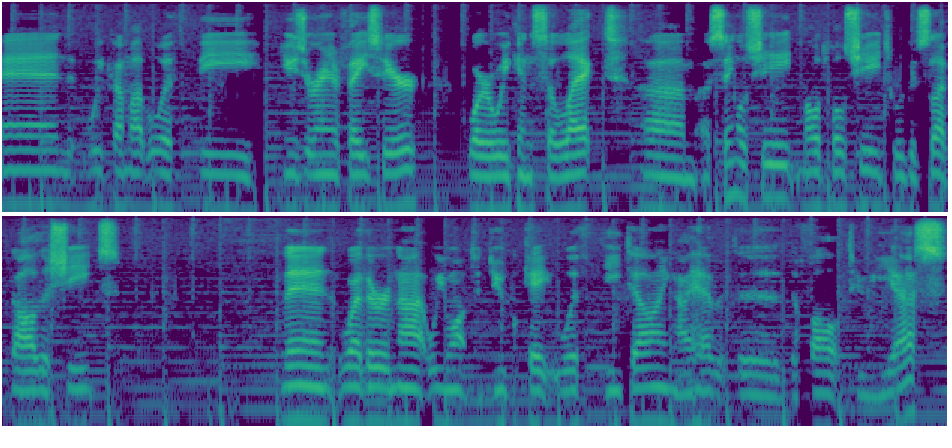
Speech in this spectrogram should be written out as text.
and we come up with the user interface here where we can select um, a single sheet, multiple sheets, we could select all the sheets. Then whether or not we want to duplicate with detailing, I have it to default to yes.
